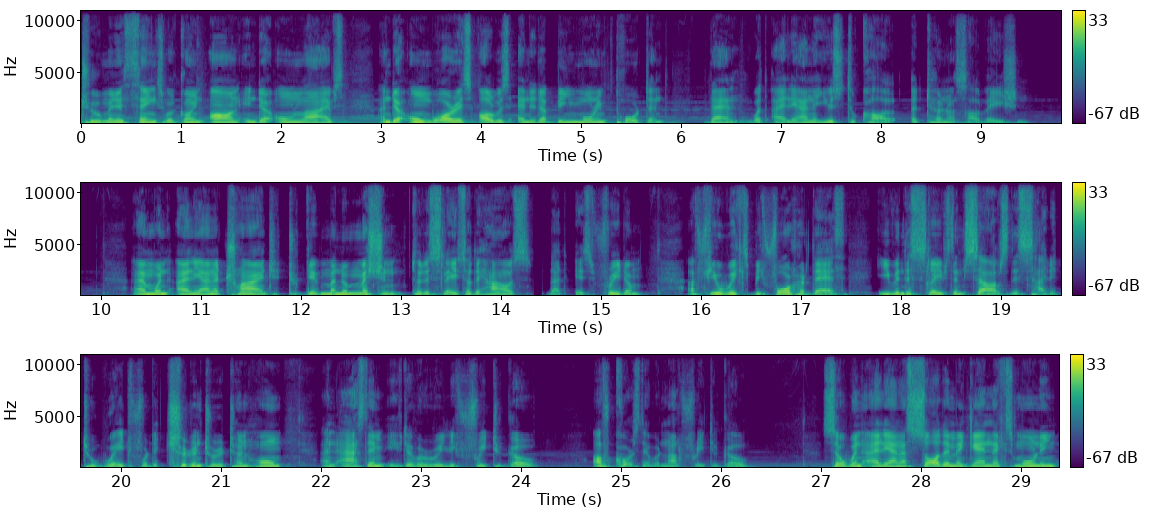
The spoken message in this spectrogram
Too many things were going on in their own lives and their own worries always ended up being more important than what Aeliana used to call eternal salvation. And when Aeliana tried to give manumission to the slaves of the house, that is freedom, a few weeks before her death, even the slaves themselves decided to wait for the children to return home and ask them if they were really free to go. Of course, they were not free to go. So when Aeliana saw them again next morning,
